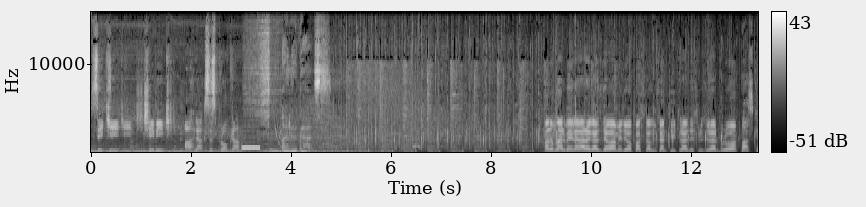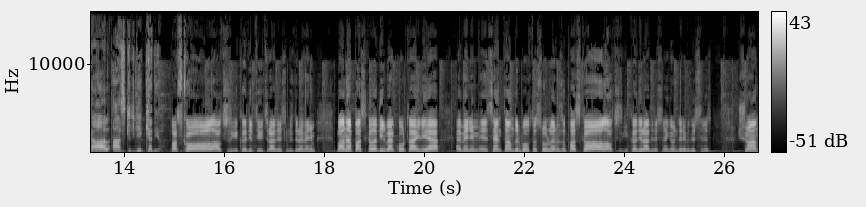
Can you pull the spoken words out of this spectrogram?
Zeki, çevik, ahlaksız program. Aragaz, Hanımlar beyler Aragaz devam ediyor. Pascal lütfen Twitter adresimizi ver bro. Pascal Askışgi Kadir. Pascal alt çizgi Kadir Twitter adresimizdir efendim. Bana Pascal'a Dilber Kortaylı'ya efendim e, Sen Thunderbolt'a sorularınızı Pascal alt çizgi Kadir adresine gönderebilirsiniz. Şu an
